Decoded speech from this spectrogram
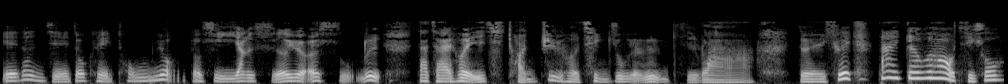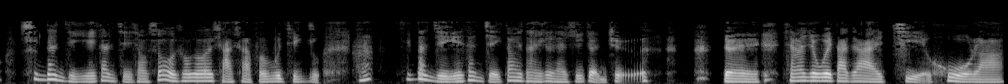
耶诞节都可以通用，都是一样，十二月二十五日，大家会一起团聚和庆祝的日子啦。对，所以大家应该会好奇说，圣诞节、耶诞节，小时候有时候都会傻傻分不清楚啊，圣诞节、耶诞节到底哪一个才是正确的？对，现在就为大家来解惑啦。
